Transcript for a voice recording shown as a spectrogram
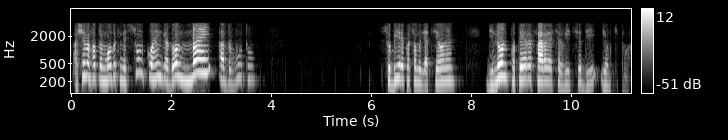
Hashem ha fatto in modo che nessun Kohen Gadol mai ha dovuto subire questa umiliazione di non poter fare il servizio di Yom Kippur.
